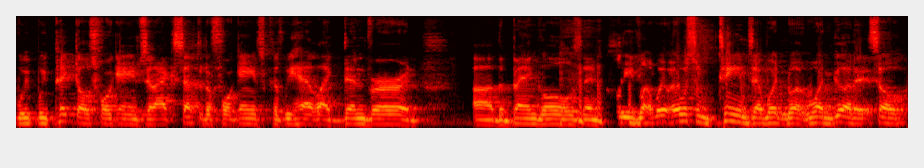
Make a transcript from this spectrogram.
we, we picked those four games, and I accepted the four games because we had like Denver and uh, the Bengals and Cleveland. It was some teams that wasn't, wasn't good. So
